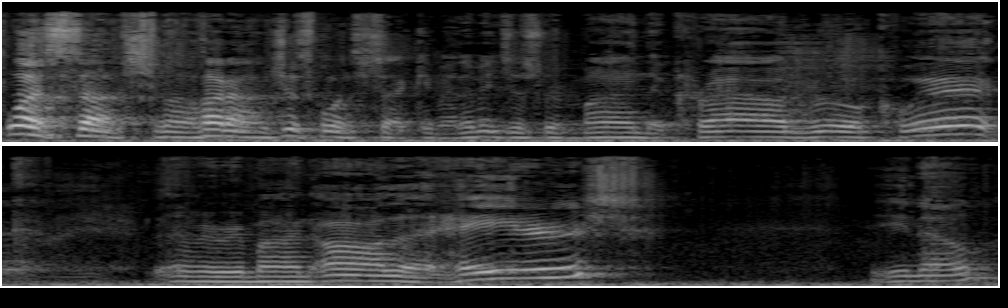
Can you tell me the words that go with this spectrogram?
What's up, Schmo? Hold on, just one second, man. Let me just remind the crowd real quick. Let me remind all the haters. You know,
